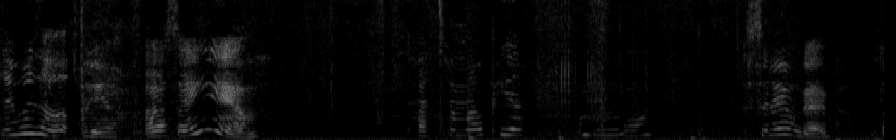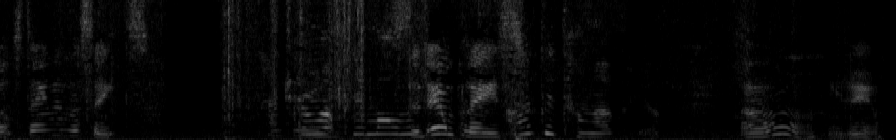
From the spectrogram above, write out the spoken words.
They was up here. I see him. I come up here? Sit down, Gabe. Don't stand in the seats. Can I come up here, Mommy? Sit down, please. I want to come up here. Oh, you do.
